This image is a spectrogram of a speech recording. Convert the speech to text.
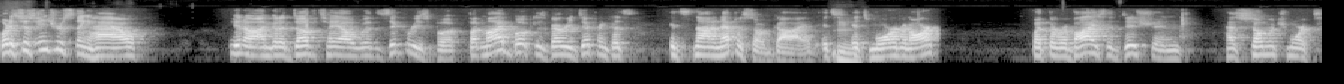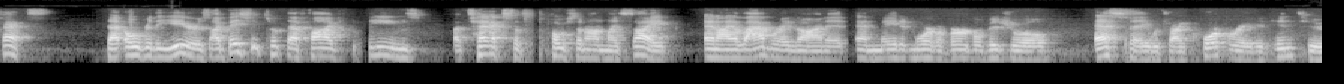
But it's just interesting how, you know, I'm going to dovetail with Zicree's book, but my book is very different because it's not an episode guide. It's Hmm. it's more of an art. But the revised edition has so much more text that over the years, I basically took that five themes, a text that's posted on my site, and I elaborated on it and made it more of a verbal visual essay, which I incorporated into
